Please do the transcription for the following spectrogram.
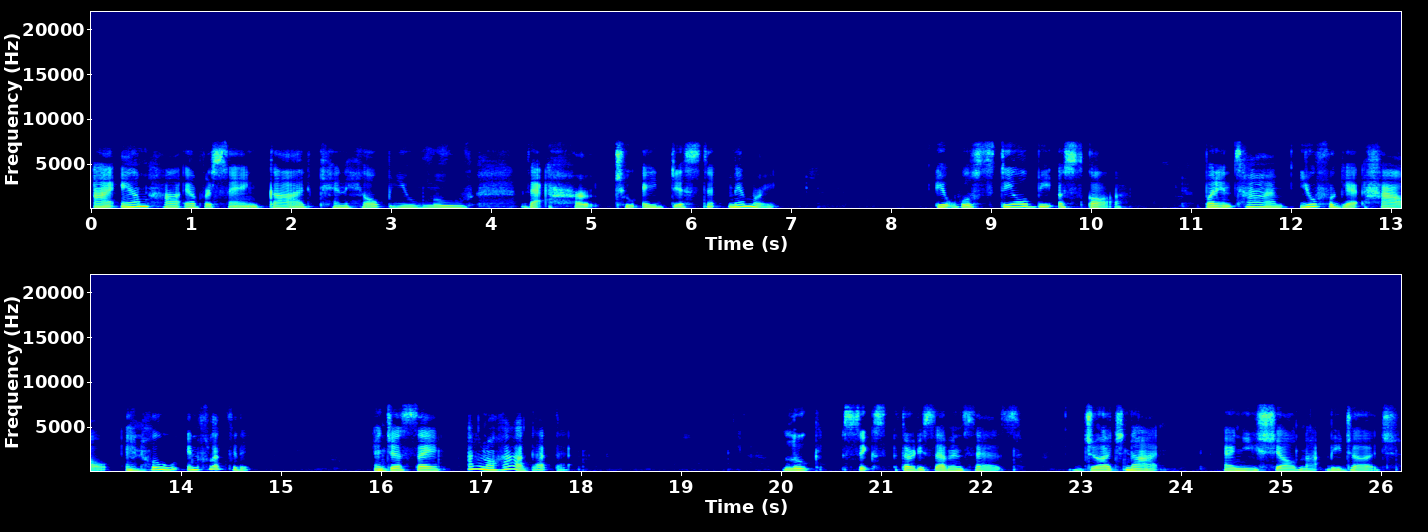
I am, however, saying God can help you move that hurt to a distant memory. It will still be a scar, but in time you'll forget how and who inflicted it. And just say, I don't know how I got that. Luke 6:37 says, "Judge not, and ye shall not be judged."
